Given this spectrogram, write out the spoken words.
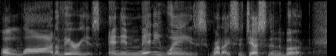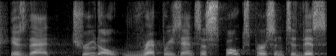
a lot of areas. And in many ways, what I suggest in the book is that Trudeau represents a spokesperson to this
